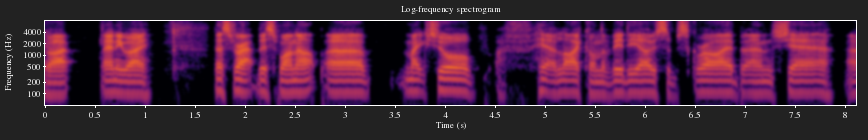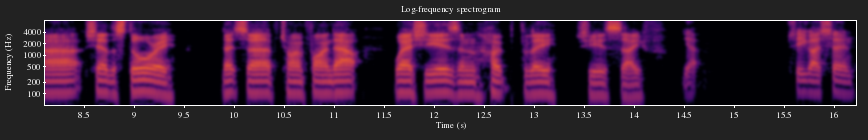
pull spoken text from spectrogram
Right. Anyway, let's wrap this one up. Uh, make sure hit a like on the video, subscribe, and share uh, share the story. Let's uh, try and find out where she is, and hopefully she is safe. Yeah. See you guys soon.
